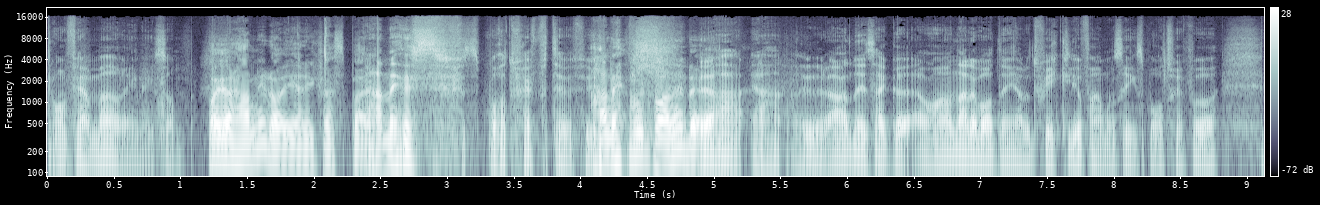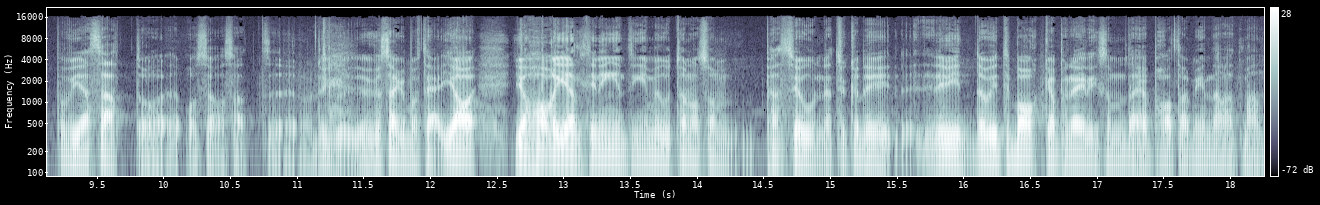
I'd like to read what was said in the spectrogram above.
på en femöring. Liksom. Vad gör han idag, Erik Westberg? Han, Han är sportchef på TV4. är fortfarande det? Ja, ja, han, är säkert, han hade varit en jävligt skicklig och framgångsrik sportchef på, på Viasat och, och så. så att, eh, och det, jag säker på det. Jag, jag har egentligen ingenting emot honom som person. Jag tycker det, det, då är vi tillbaka på det liksom, där jag pratade om innan. Att man,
